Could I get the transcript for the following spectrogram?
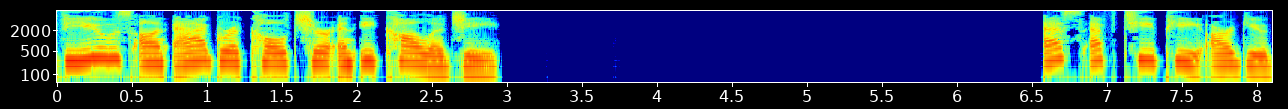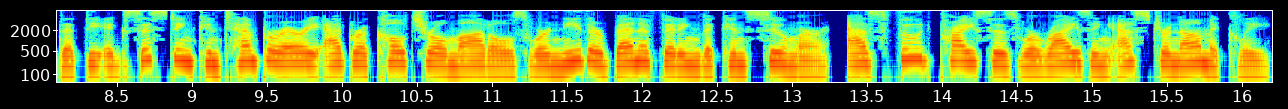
Views on agriculture and ecology SFTP argued that the existing contemporary agricultural models were neither benefiting the consumer, as food prices were rising astronomically,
